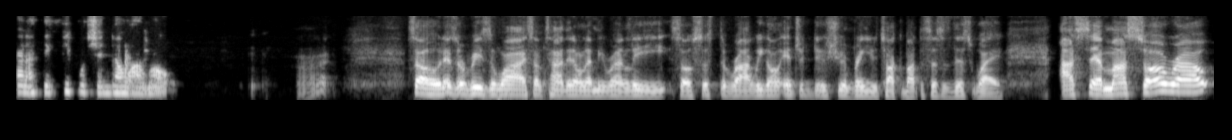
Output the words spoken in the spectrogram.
And I think people should know our role. All right. So there's a reason why sometimes they don't let me run lead. So Sister Rock, we're gonna introduce you and bring you to talk about the sisters this way. I said my sorrow.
